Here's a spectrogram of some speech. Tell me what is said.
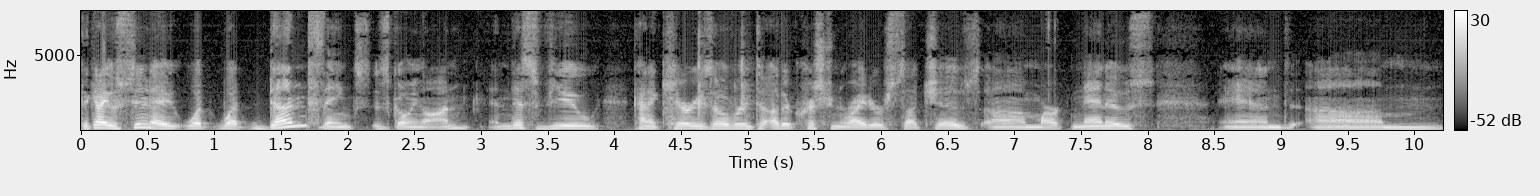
Dikaiosune, what, what Dunn thinks is going on, and this view kind of carries over into other Christian writers such as um, Mark Nanos and um,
